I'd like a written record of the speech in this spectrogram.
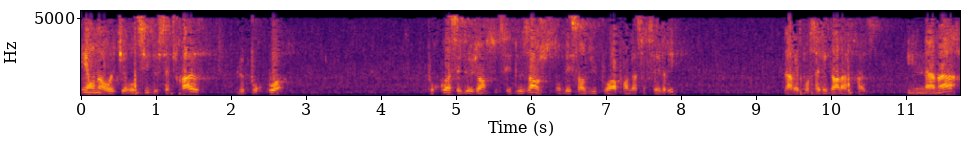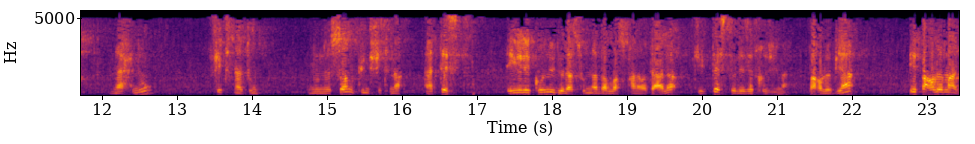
Et on en retire aussi de cette phrase le pourquoi pourquoi ces deux, ces deux anges sont descendus pour apprendre la sorcellerie? La réponse, elle est dans la phrase. Innama nahnu fitnatun. Nous ne sommes qu'une fitna, un test. Et il est connu de la sunna d'Allah subhanahu wa ta'ala qu'il teste les êtres humains par le bien et par le mal.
